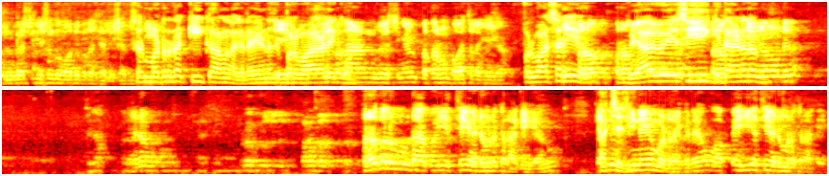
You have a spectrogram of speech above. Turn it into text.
ਇਨਵੈਸਟੀਗੇਸ਼ਨ ਤੋਂ ਬਾਅਦ ਹੀ ਪਤਾ ਚੱਲੇਗਾ ਵੀ ਸਰ ਮਰਡਰ ਦਾ ਕੀ ਕਾਰਨ ਲੱਗ ਰਿਹਾ? ਇਹਨਾਂ ਦੇ ਪਰਿਵਾਰ ਵਾਲੇ ਕੋ ਪਤਾ ਇਨਵੈਸਟੀਗੇਸ਼ਨ ਪਤਾ ਹੁਣ ਬਾਅਦ ਚ ਲੱਗੇਗਾ। ਪਰਿਵਾਰ ਸਰ ਇਹ ਪਰਾ- ਪਰਾ- ਵਿਆਹ ਹੋਏ ਸੀ ਕਿਦਾਂ ਇਹਨਾਂ ਕੀ ਨਾਮ ਦਾ? ਮੁੰਡੇ ਦਾ ਜਿਹੜਾ ਪ੍ਰਬਲ ਮੁੰਡਾ ਕੋਈ ਇੱਥੇ ਐਡਮਿਟ ਕਰਾ ਕੇ ਗਿਆ ਉਹਨੂੰ। ਕਹਿੰਦੇ ਜੀ। ਨੇ ਮਰਡਰ ਕਰਿਆ ਉਹ ਆਪੇ ਹੀ ਇੱਥੇ ਐਡਮਿਟ ਕਰਾ ਕੇ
